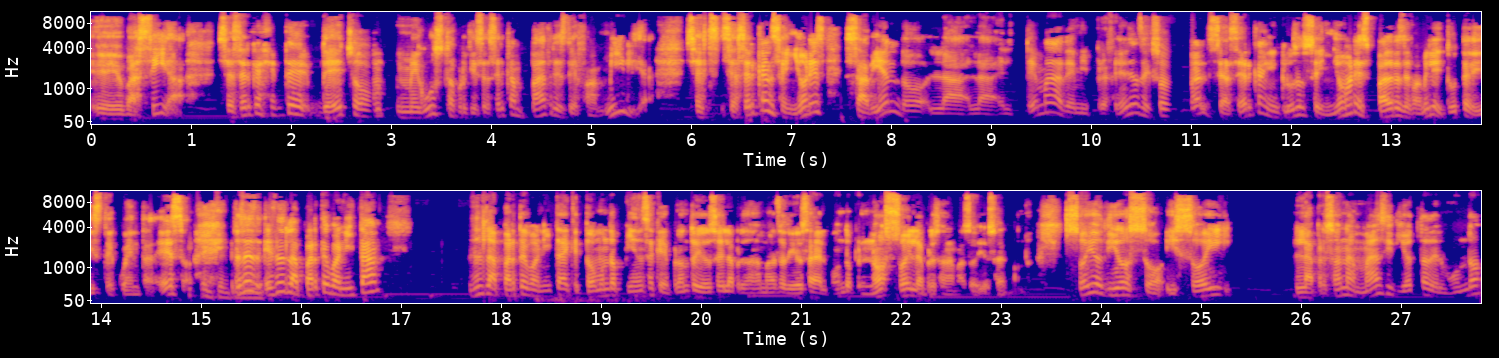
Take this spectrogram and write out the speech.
eh, vacía. Se acerca gente de hecho me gusta porque se acercan padres de familia. Se, acercan señores sabiendo la, el tema de mi preferencia sexual se acercan incluso señores padres de familia y tú te diste cuenta de eso. Entonces, esa es la parte bonita. Esa es la parte bonita de que todo el mundo piensa que de pronto yo soy la persona más odiosa del mundo, pero no soy la persona más odiosa del mundo. Soy odioso y soy la persona más idiota del mundo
